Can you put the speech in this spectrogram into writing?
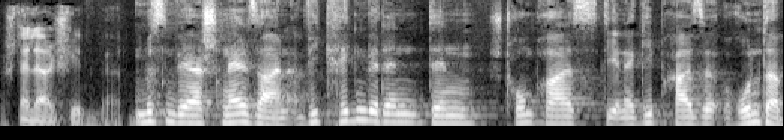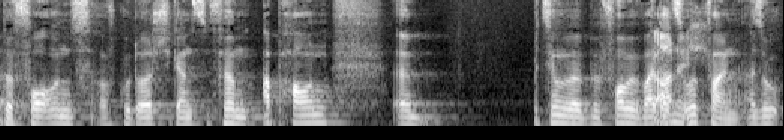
schneller entschieden werden. Müssen wir schnell sein. Wie kriegen wir denn den Strompreis, die Energiepreise runter, bevor uns auf gut Deutsch die ganzen Firmen abhauen? Äh, beziehungsweise bevor wir weiter zurückfallen. Also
